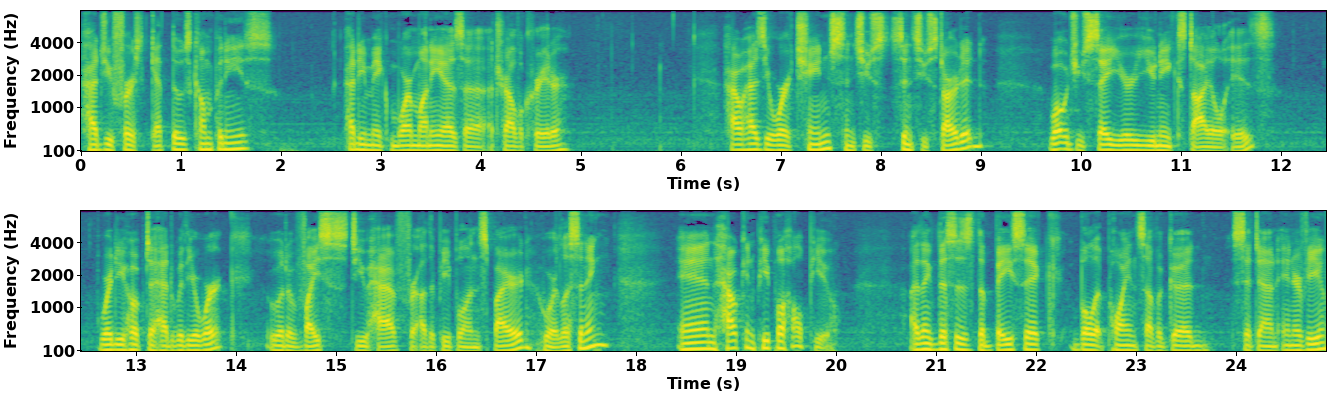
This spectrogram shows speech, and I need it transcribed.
How did you first get those companies? How do you make more money as a, a travel creator? How has your work changed since you since you started? What would you say your unique style is? Where do you hope to head with your work? What advice do you have for other people inspired who are listening? And how can people help you? I think this is the basic bullet points of a good sit down interview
